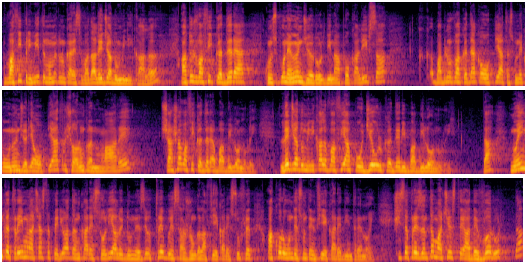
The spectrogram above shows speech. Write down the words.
va fi primit în momentul în care se va da legea duminicală, atunci va fi căderea, cum spune îngerul din Apocalipsa, Babilonul va cădea ca o piatră. Spune că un înger ia o piatră și o aruncă în mare și așa va fi căderea Babilonului. Legea duminicală va fi apogeul căderii Babilonului. Da? Noi încă trăim în această perioadă în care solia lui Dumnezeu trebuie să ajungă la fiecare suflet, acolo unde suntem fiecare dintre noi. Și să prezentăm aceste adevăruri, da?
